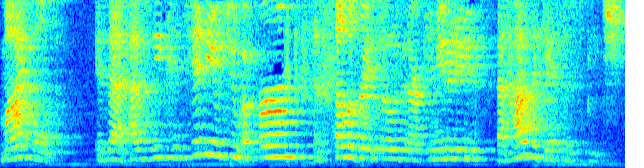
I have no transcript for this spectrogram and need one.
My hope is that as we continue to affirm and celebrate those in our communities that have the gift of speech,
